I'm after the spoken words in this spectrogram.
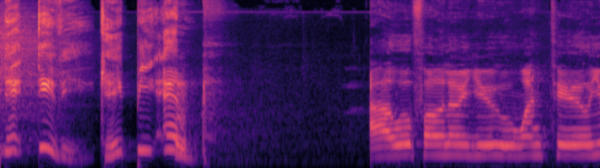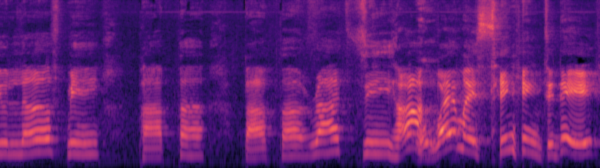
Didik TV KPM. Hmm. I will follow you until you love me, Papa. Paparazzi, huh? Oh. Why am I singing today?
